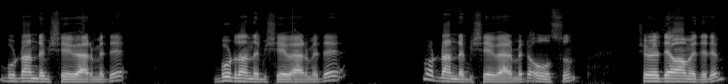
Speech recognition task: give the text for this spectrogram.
Buradan da bir şey vermedi. Buradan da bir şey vermedi. Buradan da bir şey vermedi. Olsun. Şöyle devam edelim.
